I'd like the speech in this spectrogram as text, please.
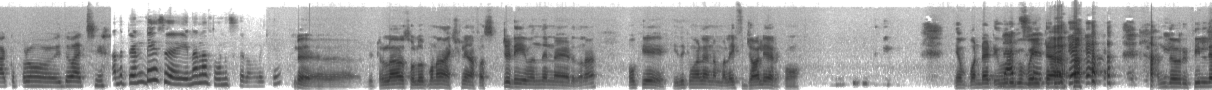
அதுக்கப்புறம் இதுவாச்சு. அந்த டென் டேஸ் என்னெல்லாம் தோணுச்சு சார் உங்களுக்கு? லிட்டரலாக சொல்ல போனால் ஆக்சுவலி நான் ஃபஸ்ட்டு டே வந்து என்ன ஆயிடுதுன்னா ஓகே இதுக்கு மேலே நம்ம லைஃப் ஜாலியாக இருக்கும். என் பொண்டாட்டி ஊருக்கு. போயிட்டா. அந்த ஒரு ஃபீல்ல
